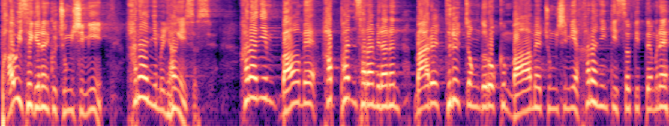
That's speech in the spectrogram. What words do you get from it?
다윗에게는 그 중심이 하나님을 향해 있었어요. 하나님 마음에 합한 사람이라는 말을 들을 정도로 그 마음의 중심이 하나님께 있었기 때문에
